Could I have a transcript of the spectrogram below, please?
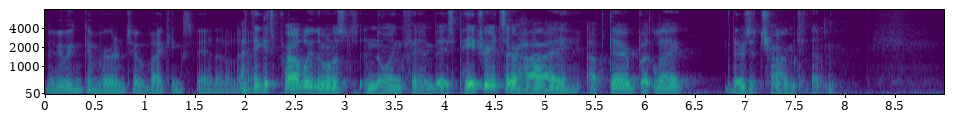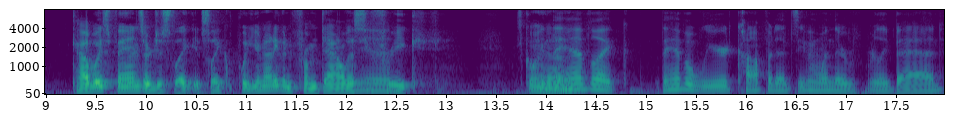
Maybe we can convert him to a Vikings fan. I don't know. I think it's probably the most annoying fan base. Patriots are high up there, but like there's a charm to them. Cowboys fans are just like it's like what you're not even from Dallas, you freak. What's going and they have like they have a weird confidence even when they're really bad.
